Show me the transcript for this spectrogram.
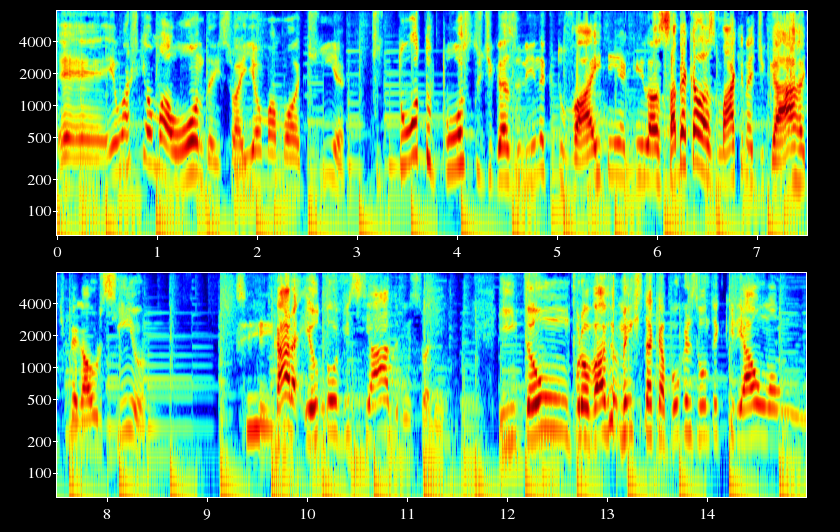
é, eu acho que é uma onda, isso aí é uma modinha, que todo posto de gasolina que tu vai tem aquelas, sabe aquelas máquinas de garra de pegar ursinho? Sim. Cara, eu tô viciado nisso ali. Então, provavelmente daqui a pouco eles vão ter que criar um, um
